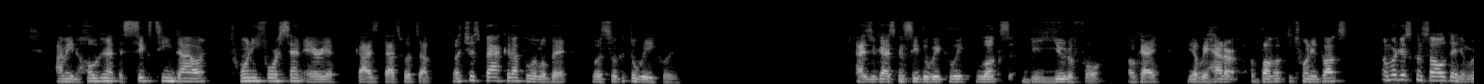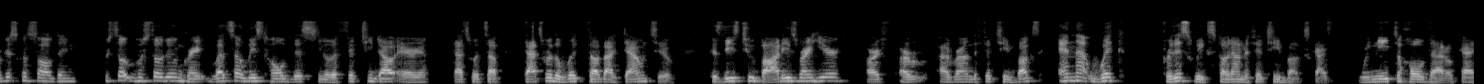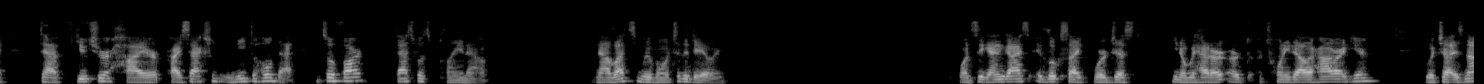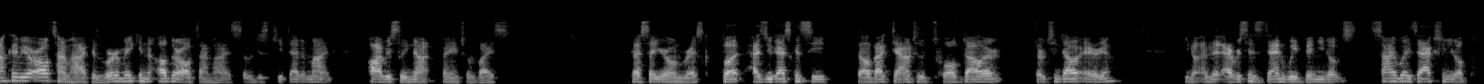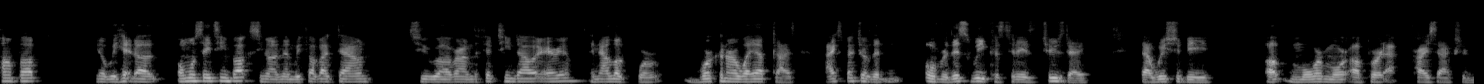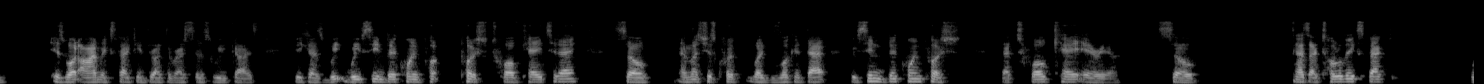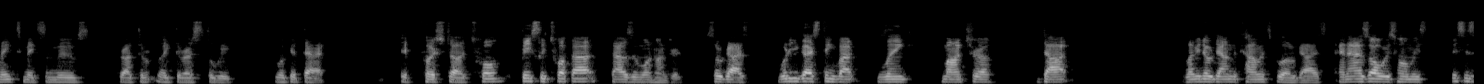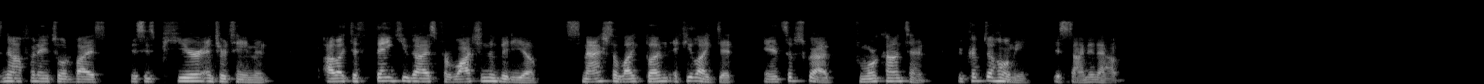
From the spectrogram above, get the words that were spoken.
I mean, holding at the $16, 24 cent area. Guys, that's what's up. Let's just back it up a little bit. Let's look at the weekly. As you guys can see, the weekly looks beautiful, okay? You know, we had our bump up to 20 bucks, and we're just consolidating. We're just consolidating. We're still, we're still doing great. Let's at least hold this, you know, the $15 area. That's what's up. That's where the wick fell back down to because these two bodies right here are, are around the 15 bucks and that wick for this week fell down to 15 bucks guys we need to hold that okay to have future higher price action we need to hold that and so far that's what's playing out now let's move on to the daily once again guys it looks like we're just you know we had our, our $20 high right here which uh, is not going to be our all-time high because we're making other all-time highs so just keep that in mind obviously not financial advice invest at your own risk. But as you guys can see, fell back down to the $12, $13 area. You know, and then ever since then, we've been, you know, sideways action, you know, pump up. You know, we hit uh, almost 18 bucks, you know, and then we fell back down to uh, around the $15 area. And now look, we're working our way up, guys. I expect over the over this week, because today is Tuesday, that we should be up more and more upward price action is what I'm expecting throughout the rest of this week, guys. Because we we've seen Bitcoin put, push 12k today, so and let's just quick like look at that. We've seen Bitcoin push that 12k area. So as I totally expect Link to make some moves throughout the like the rest of the week. Look at that. It pushed uh, 12, basically 12,100. So guys, what do you guys think about Link, Mantra, Dot? Let me know down in the comments below, guys. And as always, homies, this is not financial advice. This is pure entertainment. I'd like to thank you guys for watching the video. Smash the like button if you liked it and subscribe for more content. The Crypto Homie is signing out.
